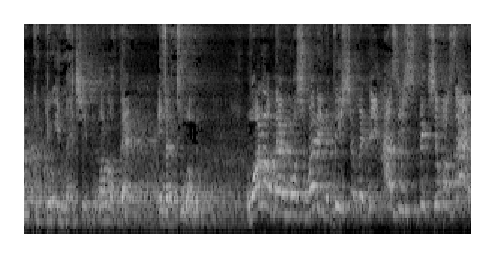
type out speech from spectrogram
And could you imagine one of them, in fact two of them, one of them was wearing a t-shirt with Nick his picture was there.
